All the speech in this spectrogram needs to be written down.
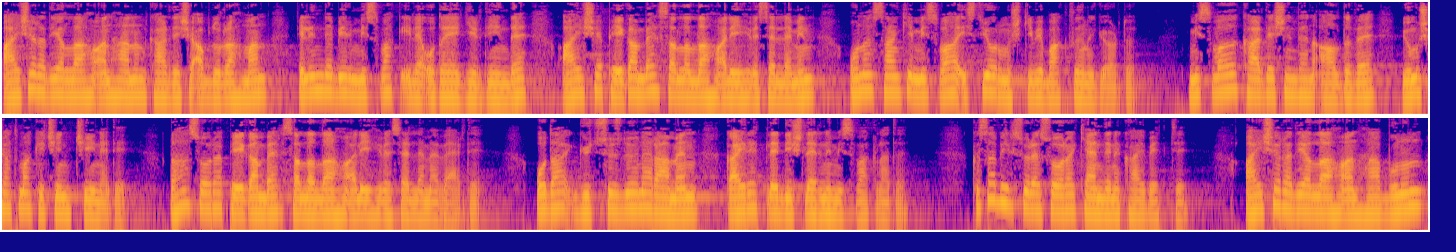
Ayşe radıyallahu anhanın kardeşi Abdurrahman elinde bir misvak ile odaya girdiğinde Ayşe peygamber sallallahu aleyhi ve sellemin ona sanki misvağı istiyormuş gibi baktığını gördü. Misvağı kardeşinden aldı ve yumuşatmak için çiğnedi. Daha sonra Peygamber sallallahu aleyhi ve selleme verdi. O da güçsüzlüğüne rağmen gayretle dişlerini misvakladı. Kısa bir süre sonra kendini kaybetti. Ayşe radıyallahu anha bunun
